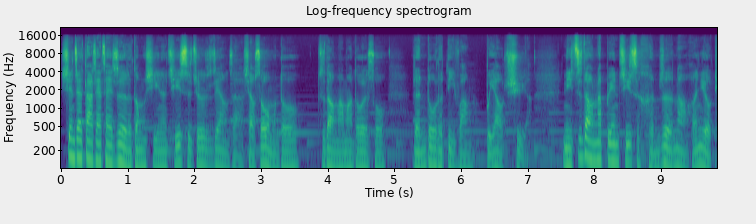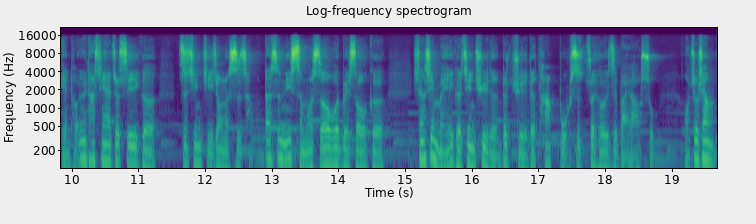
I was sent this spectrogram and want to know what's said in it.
现在大家在热的东西呢，其实就是这样子啊。小时候我们都知道，妈妈都会说，人多的地方不要去啊。你知道那边其实很热闹，很有甜头，因为它现在就是一个资金集中的市场。但是你什么时候会被收割？相信每一个进去的人都觉得它不是最后一只白老鼠哦，就像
